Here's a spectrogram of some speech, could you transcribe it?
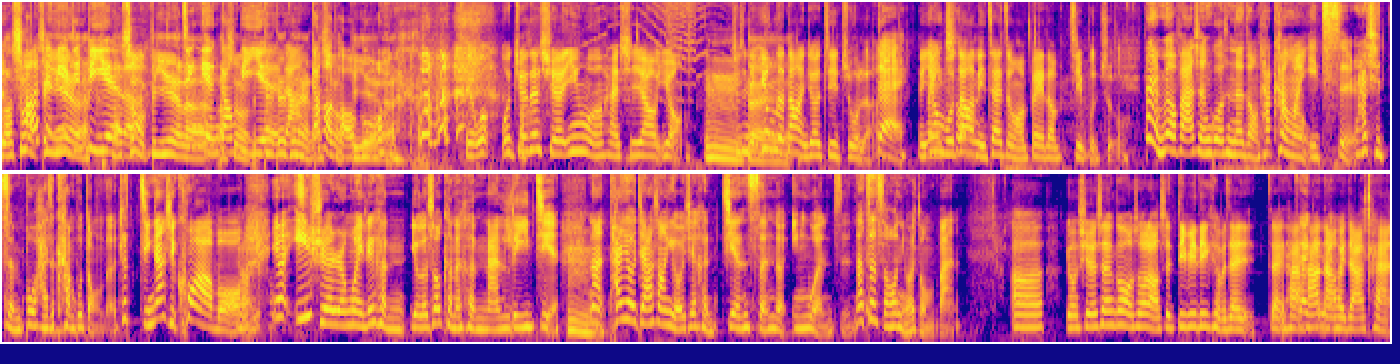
老师我好险你已毕业了，经毕业了，老师我毕业了，今年刚毕业这样刚好逃过。对我我觉得学英文还是要用，嗯，就是你用得到你就记住了，对你用不到你再怎么背都记不住。那有没有发生过是那种他看完一次，他其实整部还是看不懂的，就尽量起跨不？因为医学人文已经很有的时候可能很难理解，嗯。那他又加上有一些很艰深的英文字，那这时候你会怎么办？呃，有学生跟我说，老师 DVD 可不可以在在他他。他拿回家看？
